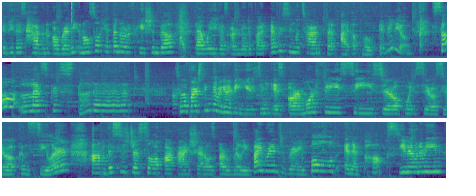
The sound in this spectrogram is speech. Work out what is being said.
if you guys haven't already and also hit the notification bell that way you guys are notified every single time that I upload a video so let's get started so the first thing that we're going to be using is our Morphe C0.00 concealer. Um, this is just so our eyeshadows are really vibrant, very bold, and it pops, you know what I mean?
